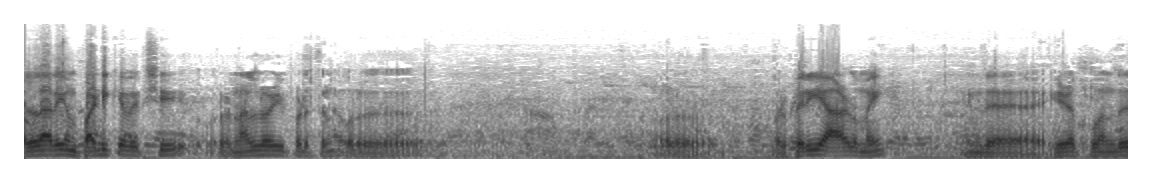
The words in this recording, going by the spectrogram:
எல்லாரையும் படிக்க வச்சு ஒரு நல்வழிப்படுத்தின ஒரு ஒரு ஒரு பெரிய ஆளுமை. இந்த இழப்பு வந்து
